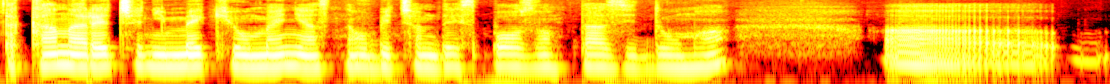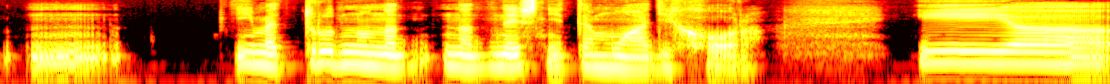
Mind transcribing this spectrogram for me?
така наречени меки умения, аз не обичам да използвам тази дума, а, им е трудно на, на днешните млади хора. И а,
